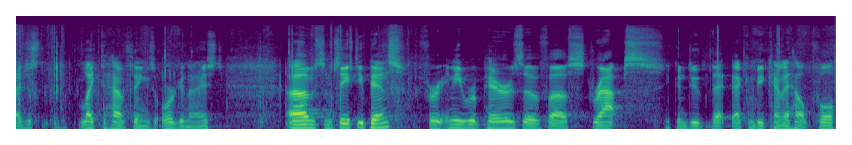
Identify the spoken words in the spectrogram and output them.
I just like to have things organized. Um, some safety pins for any repairs of uh, straps. You can do that. That can be kind of helpful.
